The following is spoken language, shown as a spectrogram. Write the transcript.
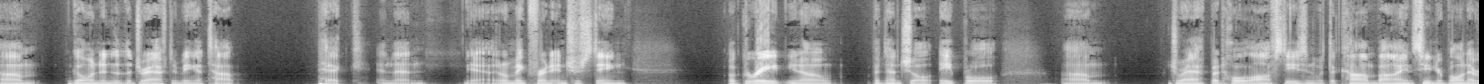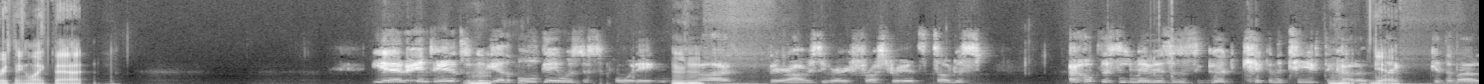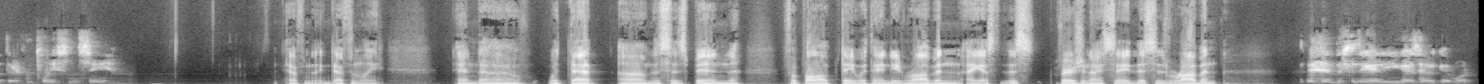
um, going into the draft and being a top pick, and then yeah, it'll make for an interesting, a great you know potential April um, draft, but whole off season with the combine, Senior Bowl, and everything like that. Yeah, and to answer mm-hmm. the, yeah, the bowl game was disappointing. Mm-hmm. Uh, they're obviously very frustrated. So just, I hope this is maybe this is a good kick in the teeth to mm-hmm. kind of yeah. like get them out of their complacency. Definitely, definitely. And uh, with that, um, this has been football update with Andy and Robin. I guess this version I say this is Robin. And this is Andy. You guys have a good one.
